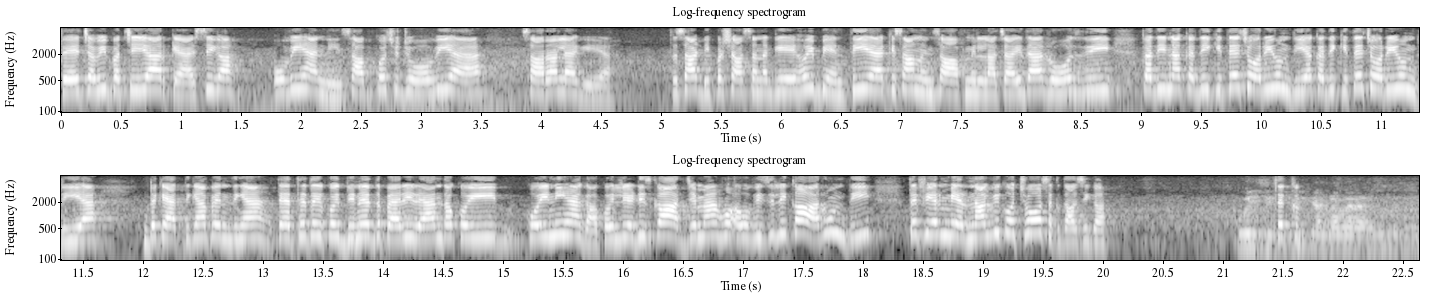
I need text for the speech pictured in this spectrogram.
ਤੇ 24 25000 ਕੈਸ਼ ਸੀਗਾ, ਉਹ ਵੀ ਹੈ ਨਹੀਂ। ਸਭ ਕੁਝ ਜੋ ਵੀ ਹੈ, ਸਾਰਾ ਲੈ ਗਏ ਆ। ਤੇ ਸਾਡੀ ਪ੍ਰਸ਼ਾਸਨ ਅੱਗੇ ਇਹੋ ਹੀ ਬੇਨਤੀ ਹੈ ਕਿ ਸਾਨੂੰ ਇਨਸਾਫ ਮਿਲਣਾ ਚਾਹੀਦਾ। ਰੋਜ਼ ਦੀ ਕਦੀ ਨਾ ਕਦੀ ਕਿਤੇ ਚੋਰੀ ਹੁੰਦੀ ਹੈ ਕਦੀ ਕਿਤੇ ਚੋਰੀ ਹੁੰਦੀ ਹੈ ਡਕੈਤੀਆਂ ਪੈਂਦੀਆਂ ਤੇ ਇੱਥੇ ਤੇ ਕੋਈ ਦਿਨੇ ਦੁਪਹਿਰੀ ਰਹਿਣ ਦਾ ਕੋਈ ਕੋਈ ਨਹੀਂ ਹੈਗਾ। ਕੋਈ ਲੇਡੀਜ਼ ਘਰ ਜੇ ਮੈਂ ਓਬਵੀਅਸਲੀ ਘਰ ਹੁੰਦੀ ਤੇ ਫਿਰ ਮੇਰੇ ਨਾਲ ਵੀ ਕੁਝ ਹੋ ਸਕਦਾ ਸੀਗਾ। ਕੋਈ ਤੇ ਕ- ਸੀਸੀਟੀਵੀ ਕੈਮਰਾ ਵਗੈਰਾ ਨਹੀਂ ਲੱਗੇ?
